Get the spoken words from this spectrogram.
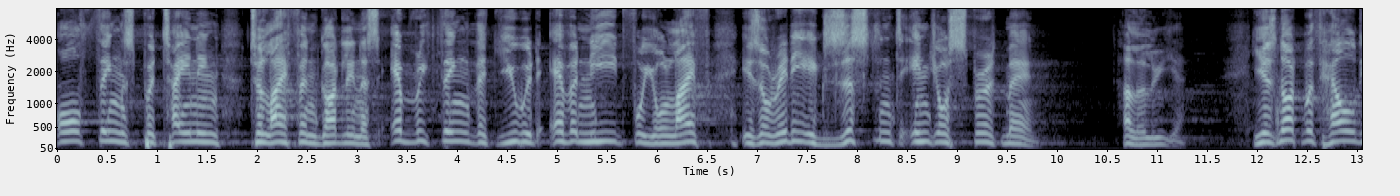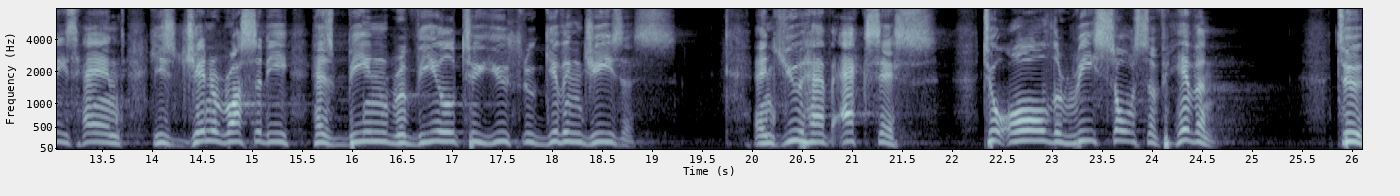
all things pertaining to life and godliness. Everything that you would ever need for your life is already existent in your spirit, man. Hallelujah. He has not withheld his hand. His generosity has been revealed to you through giving Jesus. And you have access to all the resource of heaven to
